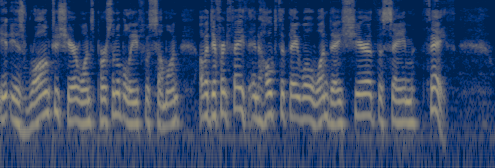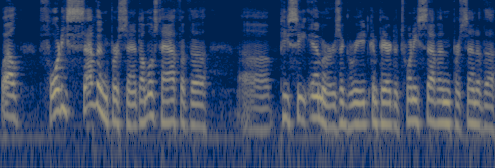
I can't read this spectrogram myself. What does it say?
It is wrong to share one's personal beliefs with someone of a different faith in hopes that they will one day share the same faith. Well, 47%, almost half of the uh, PCMers agreed, compared to 27% of the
